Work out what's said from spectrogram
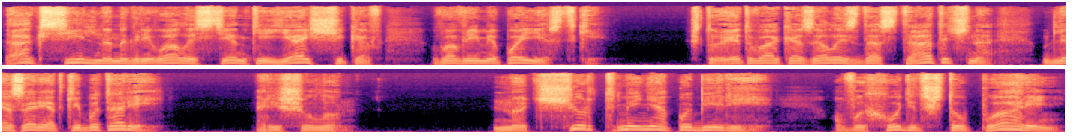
так сильно нагревало стенки ящиков во время поездки, что этого оказалось достаточно для зарядки батарей, — решил он. Но черт меня побери, выходит, что парень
